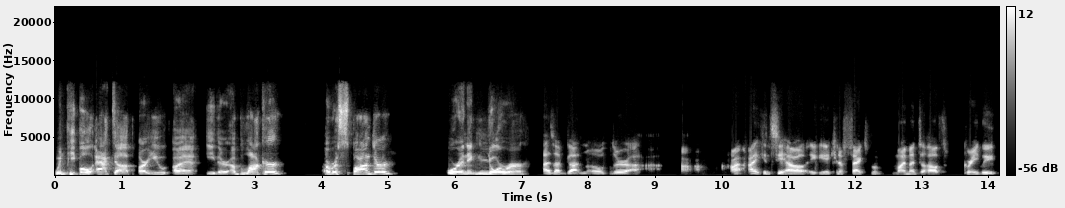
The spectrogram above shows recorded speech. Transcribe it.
when people act up, are you uh, either a blocker, a responder, or an ignorer? As I've gotten older, I, I, I can see how it, can affect my mental health greatly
